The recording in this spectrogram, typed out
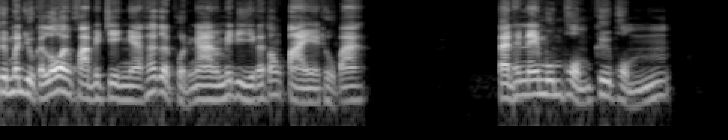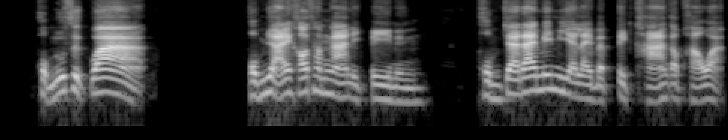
คือมันอยู่กับโลกแห่งความเป็นจริงไง ถ้าเกิดผลงานมันไม่ดีก็ต้องไปถูกปะแต่ในมุมผมคือผม ผมรู้สึกว่า ผมอยากให้เขาทำงานอีกปีหนึ่ง ผมจะได้ไม่มีอะไรแบบติดค้างกับเขาอะ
